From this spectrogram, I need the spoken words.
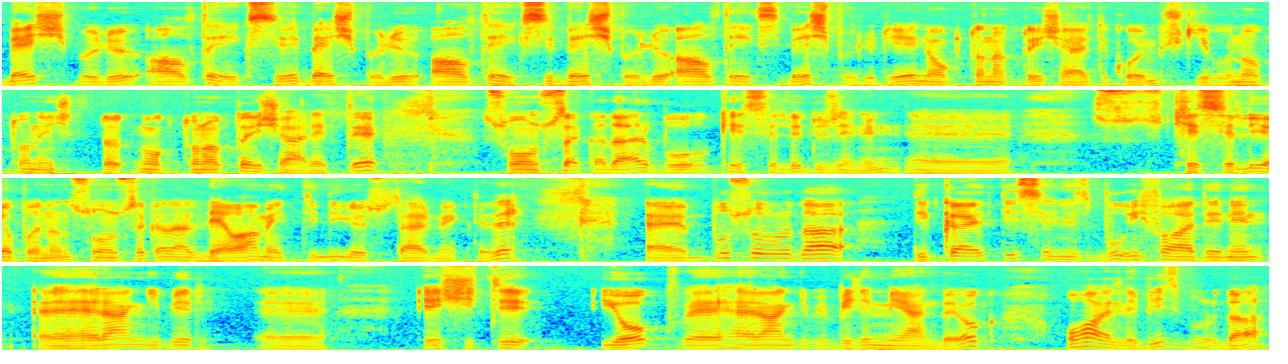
5 bölü 6 eksi 5 bölü 6 eksi 5 bölü 6 eksi 5 bölü diye nokta nokta işareti koymuş ki bu nokta nokta nokta işareti sonsuza kadar bu kesirli düzenin e, kesirli yapının sonsuza kadar devam ettiğini göstermektedir. E, bu soruda dikkat ettiyseniz bu ifadenin e, herhangi bir e, eşiti yok ve herhangi bir bilinmeyen de yok. O halde biz burada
